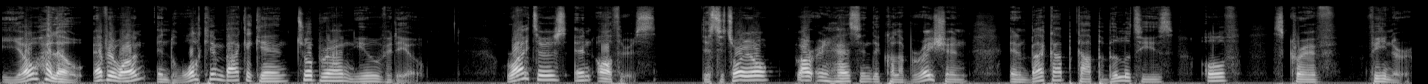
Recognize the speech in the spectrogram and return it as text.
Yo hello everyone and welcome back again to a brand new video. Writers and authors. This tutorial we are enhancing the collaboration and backup capabilities of Scrivener.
